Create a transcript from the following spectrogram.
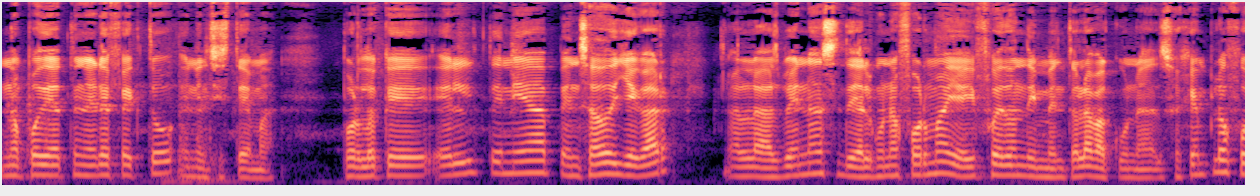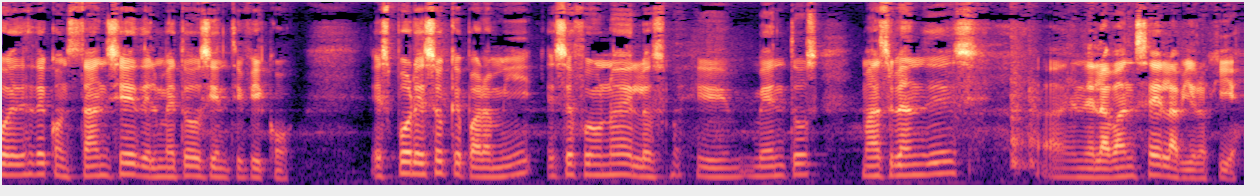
no podía tener efecto en el sistema, por lo que él tenía pensado llegar a las venas de alguna forma y ahí fue donde inventó la vacuna. Su ejemplo fue de constancia y del método científico. Es por eso que para mí ese fue uno de los inventos más grandes ah, en el avance de la biología.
